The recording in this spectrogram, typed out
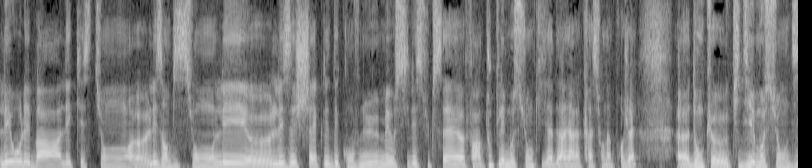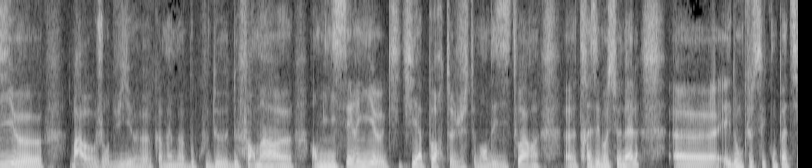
les hauts, les bas, les questions, euh, les ambitions, les, euh, les échecs, les déconvenus, mais aussi les succès, enfin toute l'émotion qu'il y a derrière la création d'un projet. Donc qui dit émotion dit bah, aujourd'hui quand même beaucoup de, formats en mini-série qui, apportent justement des histoires très émotionnelles. Et donc c'est compatible.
